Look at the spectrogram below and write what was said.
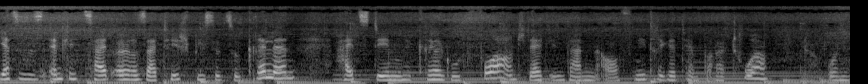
Jetzt ist es endlich Zeit, eure Saté-Spieße zu grillen. Heizt den Grill gut vor und stellt ihn dann auf niedrige Temperatur und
